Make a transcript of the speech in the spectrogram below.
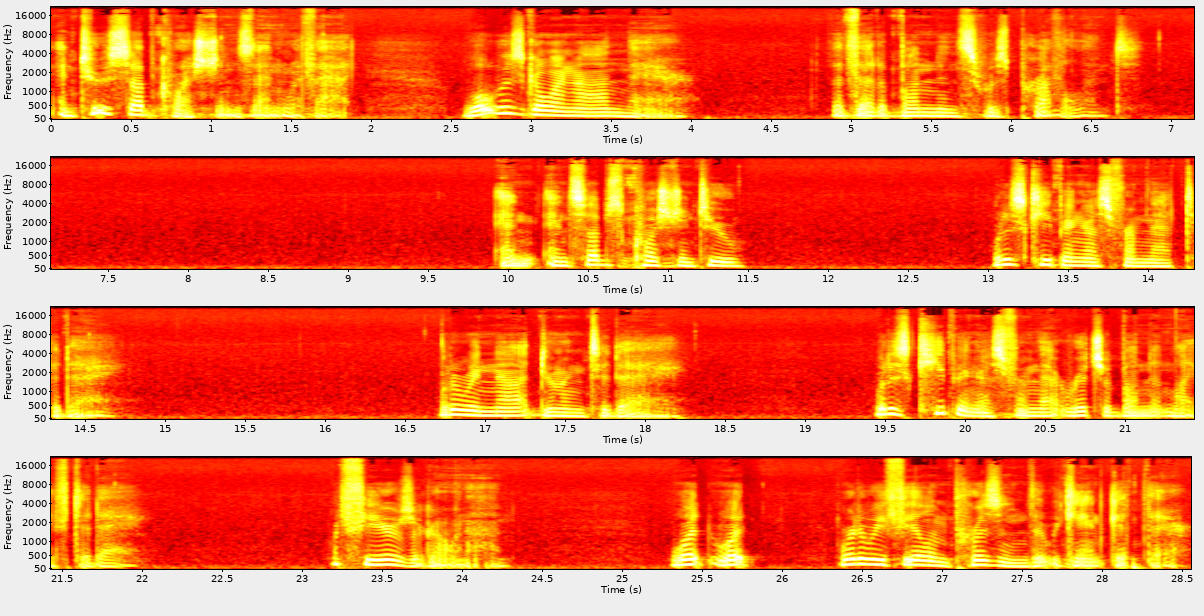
And two sub questions then with that. What was going on there that that abundance was prevalent? And and sub question two, what is keeping us from that today? What are we not doing today? What is keeping us from that rich, abundant life today? What fears are going on? What, what, where do we feel imprisoned that we can't get there?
